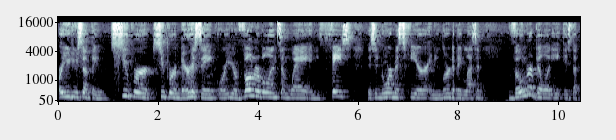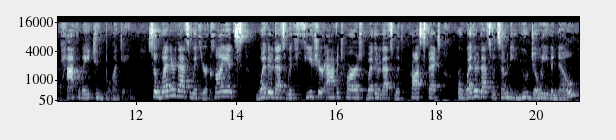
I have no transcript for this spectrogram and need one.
or you do something super, super embarrassing or you're vulnerable in some way and you face this enormous fear and you learned a big lesson. Vulnerability is the pathway to bonding. So whether that's with your clients, whether that's with future avatars, whether that's with prospects, or whether that's with somebody you don't even know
